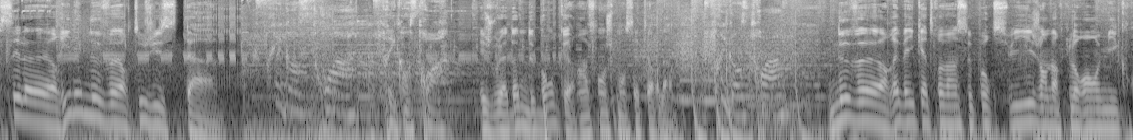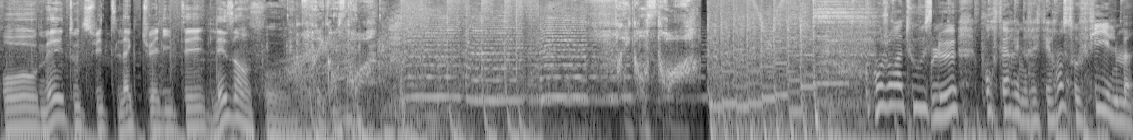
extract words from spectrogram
c'est l'heure, il est 9h tout juste. Fréquence 3. Fréquence 3. Et je vous la donne de bon cœur, hein, franchement, cette heure-là. Fréquence 3. 9h, Réveil 80 se poursuit, Jean-Marc Laurent au micro, mais tout de suite l'actualité, les infos. Fréquence 3. Fréquence 3. Bonjour à tous. Le pour faire une référence au film.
